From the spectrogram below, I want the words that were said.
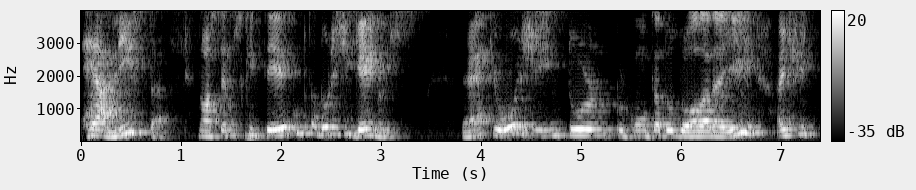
realista, nós temos que ter computadores de gamers, né? Que hoje, em torno por conta do dólar aí, a gente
